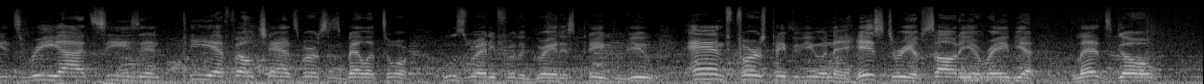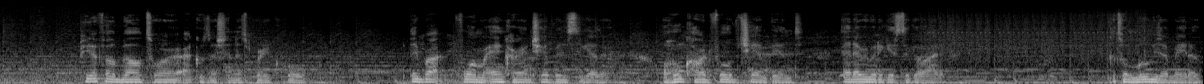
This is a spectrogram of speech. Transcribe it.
It's Riyadh season, PFL champs versus Bellator. Who's ready for the greatest pay-per-view and first pay-per-view in the history of Saudi Arabia? Let's go. PFL Bellator acquisition is pretty cool. They brought former and current champions together, a whole card full of champions, and everybody gets to go at it. That's what movies are made of.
